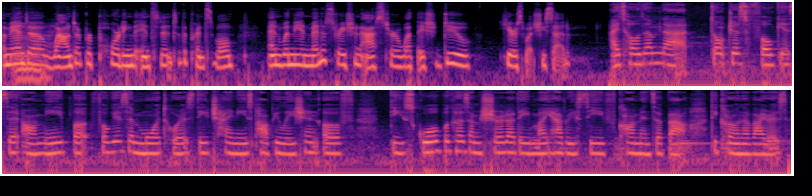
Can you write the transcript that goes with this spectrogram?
Amanda wound up reporting the incident to the principal, and when the administration asked her what they should do, here's what she said. I told them that don't just focus it on me, but focus it more towards the Chinese population of the school because I'm sure that they might have received comments about the coronavirus.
